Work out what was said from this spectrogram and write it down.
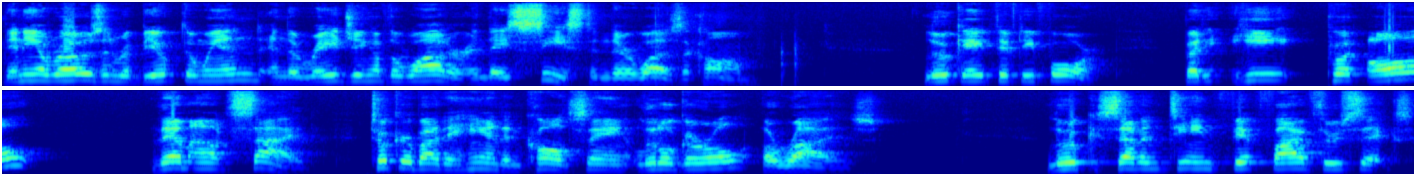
Then he arose and rebuked the wind and the raging of the water and they ceased and there was a calm Luke 8:54 But he put all them outside, took her by the hand, and called, saying, Little girl, arise. Luke 17:5 through 6.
